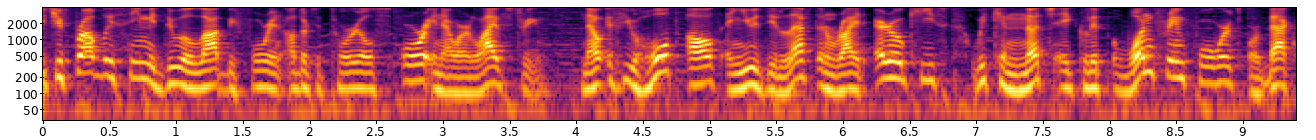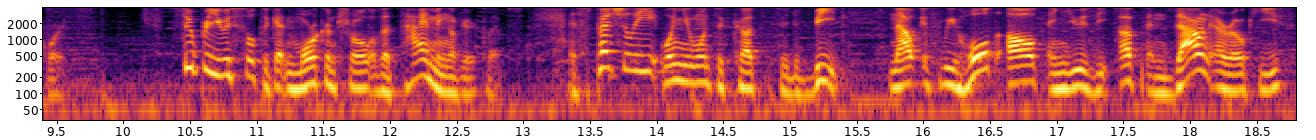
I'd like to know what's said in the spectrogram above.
which you've probably seen me do a lot before in other tutorials or in our live streams. Now if you hold Alt and use the left and right arrow keys, we can nudge a clip one frame forward or backwards. Super useful to get more control of the timing of your clips, especially when you want to cut to the beat. Now if we hold Alt and use the up and down arrow keys,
